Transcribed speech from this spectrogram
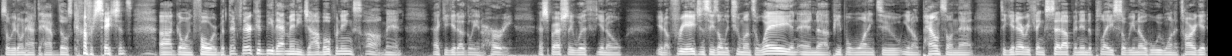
so we don't have to have those conversations uh, going forward. But if there could be that many job openings, oh man, that could get ugly in a hurry, especially with you know, you know, free agency is only two months away, and and uh, people wanting to you know pounce on that to get everything set up and into place so we know who we want to target,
